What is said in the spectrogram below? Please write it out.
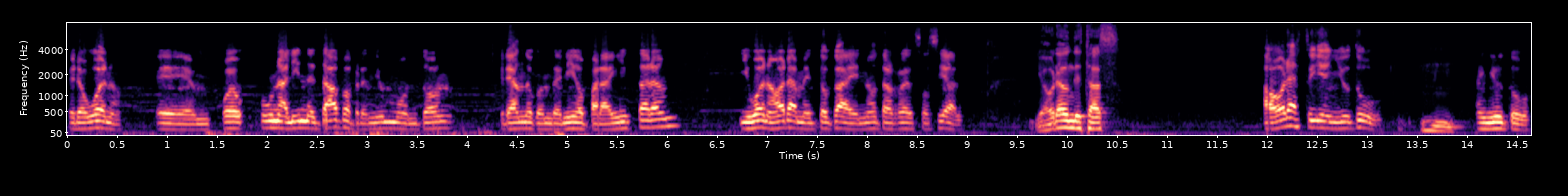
Pero bueno, eh, fue, fue una linda etapa, aprendí un montón creando contenido para Instagram. Y bueno, ahora me toca en otra red social. ¿Y ahora dónde estás? Ahora estoy en YouTube, en YouTube,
